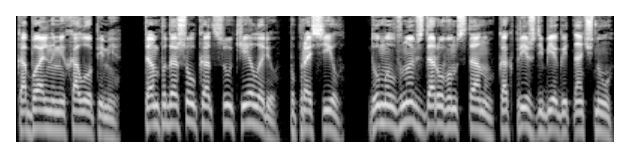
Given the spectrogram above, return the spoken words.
кабальными холопями. Там подошел к отцу Келарю, попросил. Думал, вновь здоровым стану, как прежде бегать начну.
